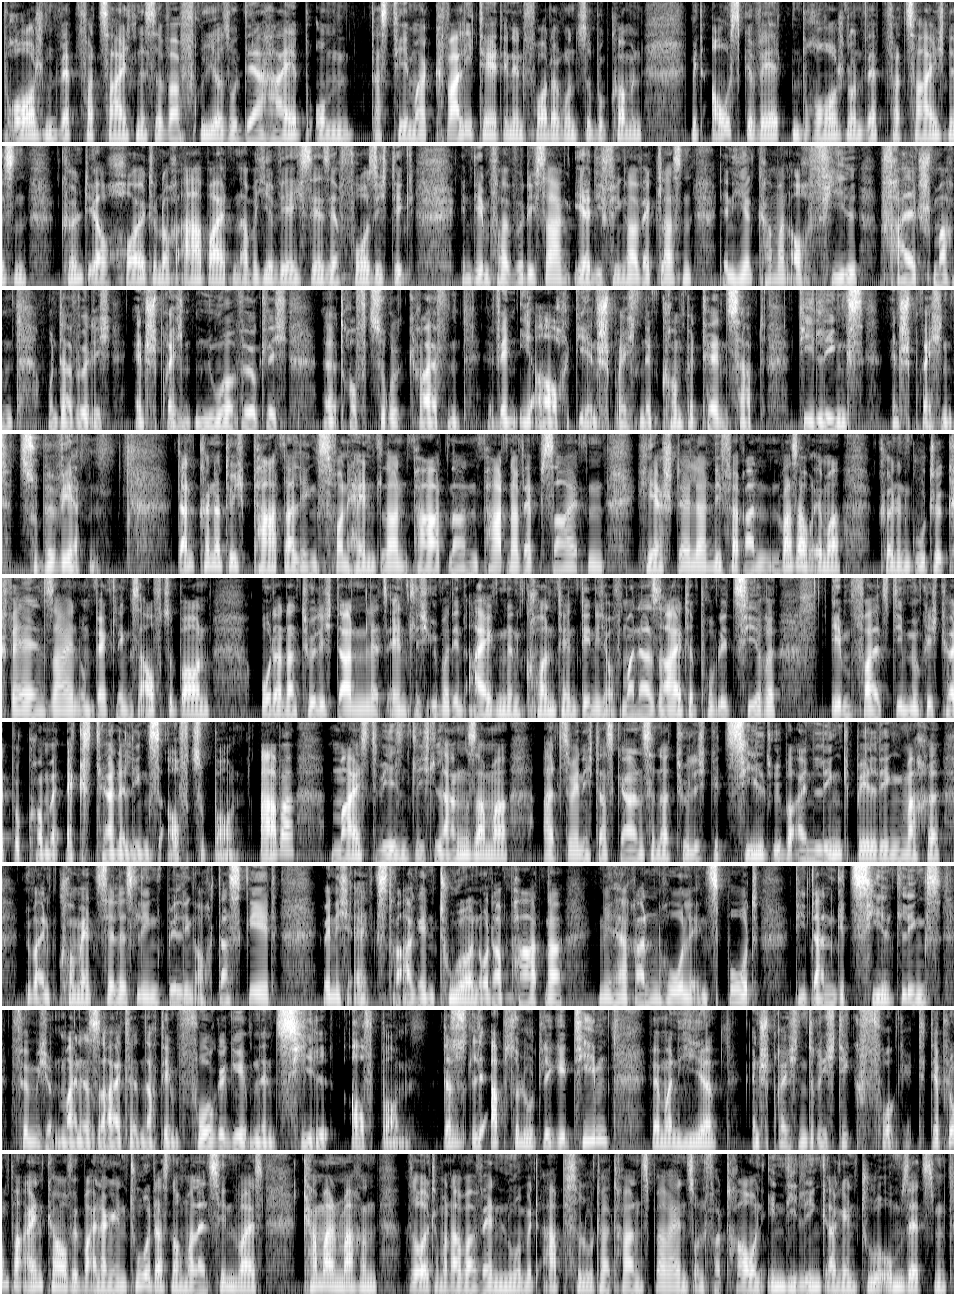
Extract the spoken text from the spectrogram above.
Branchen-Webverzeichnisse war früher so der Hype, um das Thema Qualität in den Vordergrund zu bekommen. Mit ausgewählten Branchen und Webverzeichnissen könnt ihr auch heute noch arbeiten, aber hier wäre ich sehr, sehr vorsichtig. In dem Fall würde ich sagen, eher die Finger weglassen, denn hier kann man auch viel falsch machen und da würde ich entsprechend nur wirklich äh, darauf zurückgreifen, wenn ihr auch die entsprechende Kompetenz habt, die Links entsprechend zu bewerten. Dann können natürlich Partnerlinks von Händlern, Partnern, Partnerwebseiten, Herstellern, Lieferanten, was auch immer, können gute Quellen sein, um Backlinks aufzubauen oder natürlich dann letztendlich über den eigenen Content, den ich auf meiner Seite publiziere, ebenfalls die Möglichkeit bekomme, externe Links aufzubauen. Aber meist wesentlich langsamer, als wenn ich das Ganze natürlich gezielt über ein Link-Building mache, über ein kommerzielles Link-Building. Auch das geht, wenn ich extra Agenturen oder Partner mir heranhole ins Boot, die dann gezielt Links für mich und meine Seite nach dem vorgegebenen Ziel aufbauen. Das ist absolut legitim, wenn man hier entsprechend richtig vorgeht. Der plumpe Einkauf über eine Agentur, das nochmal als Hinweis, kann man machen, sollte man aber, wenn nur mit absoluter Transparenz und Vertrauen in die Link-Agentur umsetzen.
